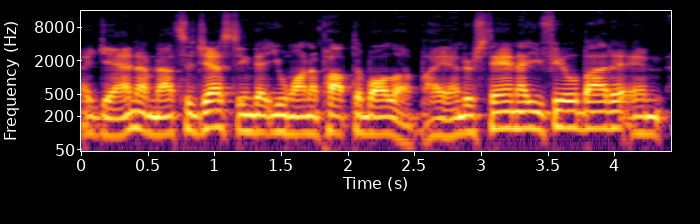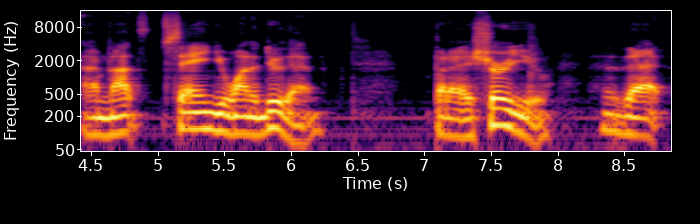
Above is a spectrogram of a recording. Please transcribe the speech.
Again, I'm not suggesting that you want to pop the ball up. I understand how you feel about it, and I'm not saying you want to do that. But I assure you that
